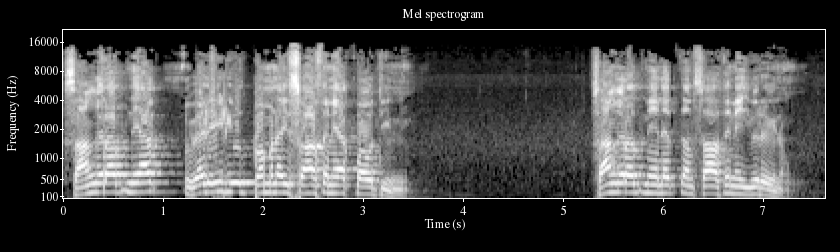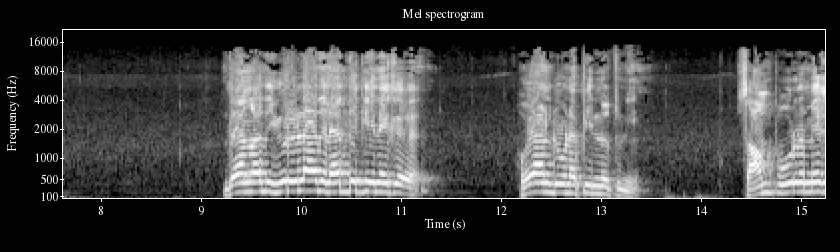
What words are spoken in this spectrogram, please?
සංඝ රත්නයක් වැඩ හිටියොත් පමණයි ශාසනයක් පවතින්නේ. සංඝරත්නය නැත්නම් ශාසනය ඉවර වෙනවා. දැන් අද ඉවරලාද නැද්ද කියන එක හොයන්න ඕන පින්නතුනි. සම්පූර්ණ මේක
